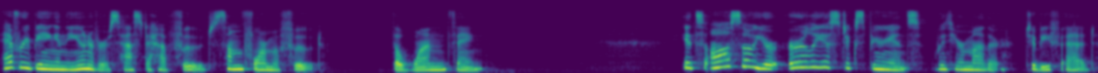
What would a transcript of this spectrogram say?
Every being in the universe has to have food, some form of food. The one thing. It's also your earliest experience with your mother to be fed.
